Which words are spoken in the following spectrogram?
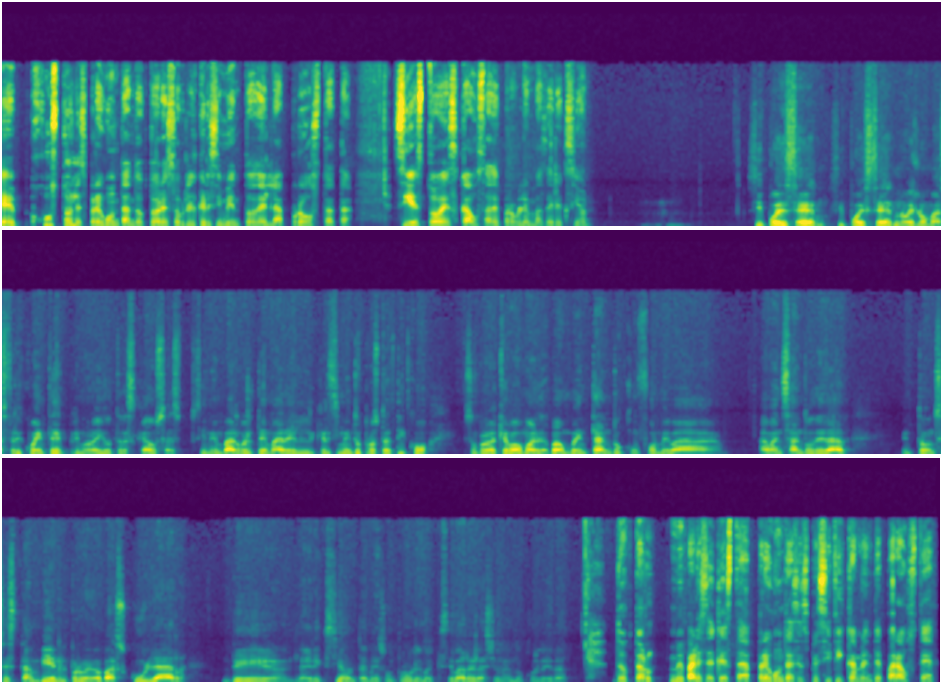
Eh, justo les preguntan, doctores, sobre el crecimiento de la próstata si esto es causa de problemas de erección. Sí puede ser, sí puede ser, no es lo más frecuente, primero hay otras causas, sin embargo el tema del crecimiento prostático es un problema que va, aumentando conforme va avanzando de edad, entonces también el problema vascular de la erección también es un problema que se va relacionando con la edad. Doctor, me parece que esta pregunta es específicamente para usted.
